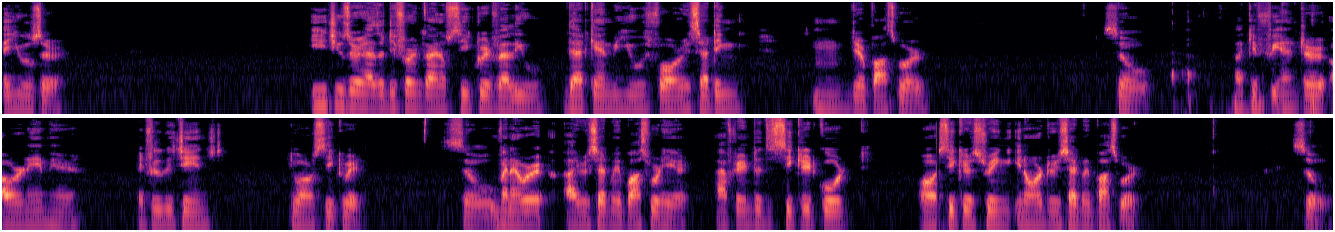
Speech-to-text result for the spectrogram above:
a user. Each user has a different kind of secret value that can be used for resetting um, their password. So like if we enter our name here it will be changed to our secret. So whenever I reset my password here I have to enter the secret code or secret string in order to reset my password. So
